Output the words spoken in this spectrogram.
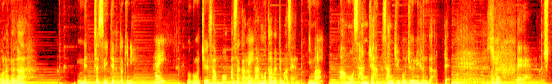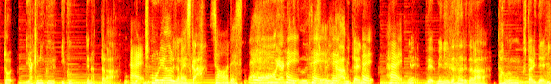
お腹がめっちゃ空いてる時に、はい。僕も千恵さんも朝からはい何も食べてません。今、はいあ、もう3時、3時52分だってなって、ちょっと焼肉行く？ってなったら、はいめっちゃ盛り上がるじゃないですか。そうですおね。ー、焼肉久しぶりだ、みたいな。はい。はい。ね、で、メニュー出されたら、多分2人で一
